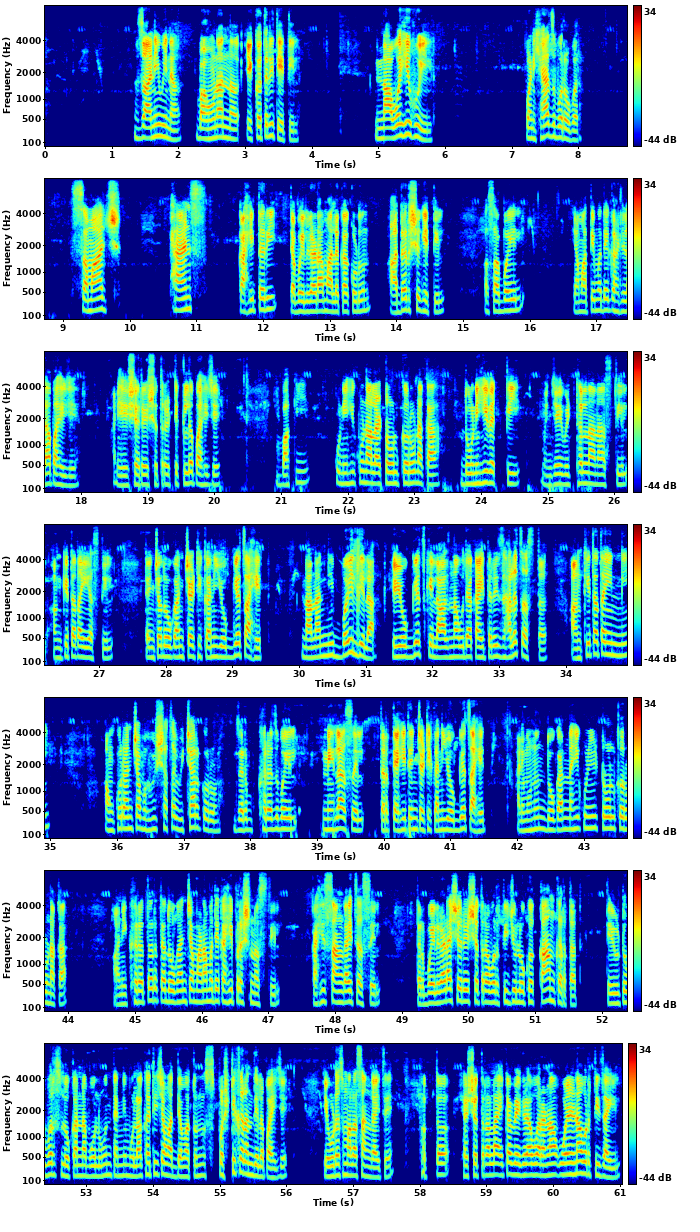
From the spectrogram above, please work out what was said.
जाणीवीनं भावनांनं एकत्रित येतील. नावंही होईल. पण ह्याचबरोबर समाज फॅन्स काहीतरी त्या बैलगाडा मालकाकडून आदर्श घेतील असा बैल या मातीमध्ये घडला पाहिजे आणि हे शर्यक्षेत्र टिकलं पाहिजे. बाकी कुणीही कुणाला ट्रोल करू नका. दोन्ही व्यक्ती म्हणजे विठ्ठल नाना असतील अंकिताताई असतील त्यांच्या दोघांच्या ठिकाणी योग्यच आहेत. नानांनी बैल दिला हे योग्यच केलं. आज ना उद्या काहीतरी झालंच असतं. अंकिताताईंनी अंकुरांच्या भविष्याचा विचार करून जर खरंच बैल नेला असेल तर त्याही त्यांच्या ठिकाणी योग्यच आहेत. आणि म्हणून दोघांनाही कुणी ट्रोल करू नका. आणि खरं तर त्या दोघांच्या मनामध्ये काही प्रश्न असतील काही सांगायचं असेल तर बैलगाडा शर्यत क्षेत्रावरती जी लोक काम करतात ते यूट्यूबर्स लोकांना बोलवून त्यांनी मुलाखतीच्या माध्यमातून स्पष्टीकरण दिलं पाहिजे. एवढंच मला सांगायचं आहे फक्त ह्या क्षेत्राला एका वेगळ्या वर्णा वळणावरती जाईल.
